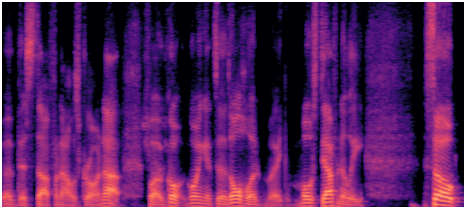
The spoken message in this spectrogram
of this stuff when i was growing up sure. but go, going into adulthood like most definitely so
